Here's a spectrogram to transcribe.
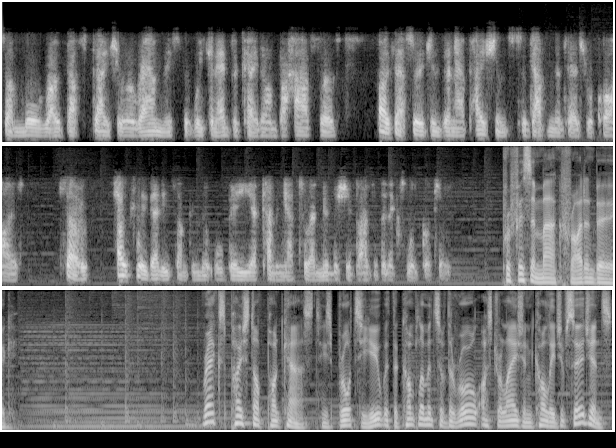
some more robust data around this that we can advocate on behalf of both our surgeons and our patients to government as required. So hopefully that is something that will be uh, coming out to our membership over the next week or two. Professor Mark Frydenberg. RACS Post-Op podcast is brought to you with the compliments of the Royal Australasian College of Surgeons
